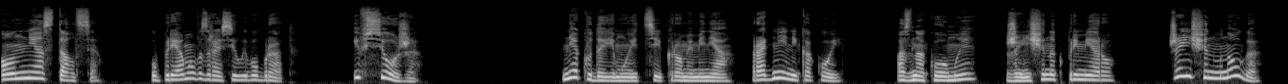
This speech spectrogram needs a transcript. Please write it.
Он не остался, упрямо возразил его брат. И все же. Некуда ему идти, кроме меня, родни никакой. А знакомые? Женщина, к примеру. Женщин много,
